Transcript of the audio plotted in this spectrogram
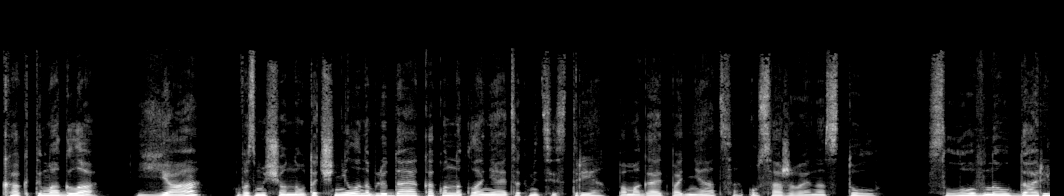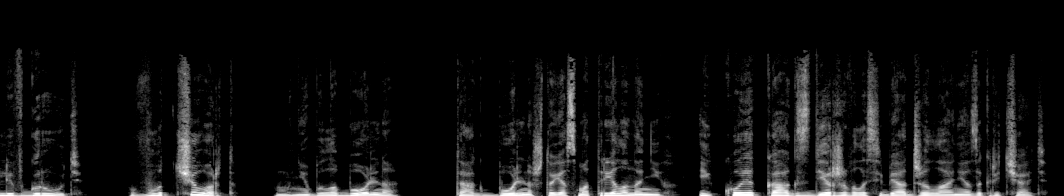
«Как ты могла?» «Я?» — возмущенно уточнила, наблюдая, как он наклоняется к медсестре, помогает подняться, усаживая на стул. Словно ударили в грудь. Вот черт! Мне было больно. Так больно, что я смотрела на них и кое-как сдерживала себя от желания закричать.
